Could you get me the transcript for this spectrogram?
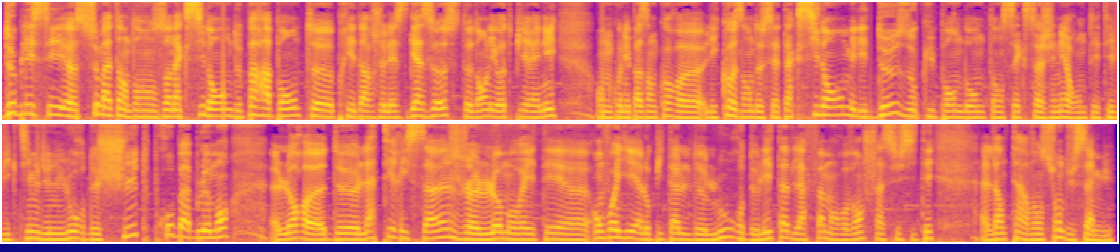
Deux blessés euh, ce matin dans un accident de parapente euh, près d'Argelès-Gazost dans les Hautes-Pyrénées. On ne connaît pas encore euh, les causes hein, de cet accident, mais les deux occupants dont un sexagénaire ont été victimes d'une lourde chute, probablement euh, lors euh, de l'atterrissage. L'homme aurait été euh, envoyé à l'hôpital de Lourdes. L'état de la femme, en revanche, a suscité l'intervention du SAMU.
